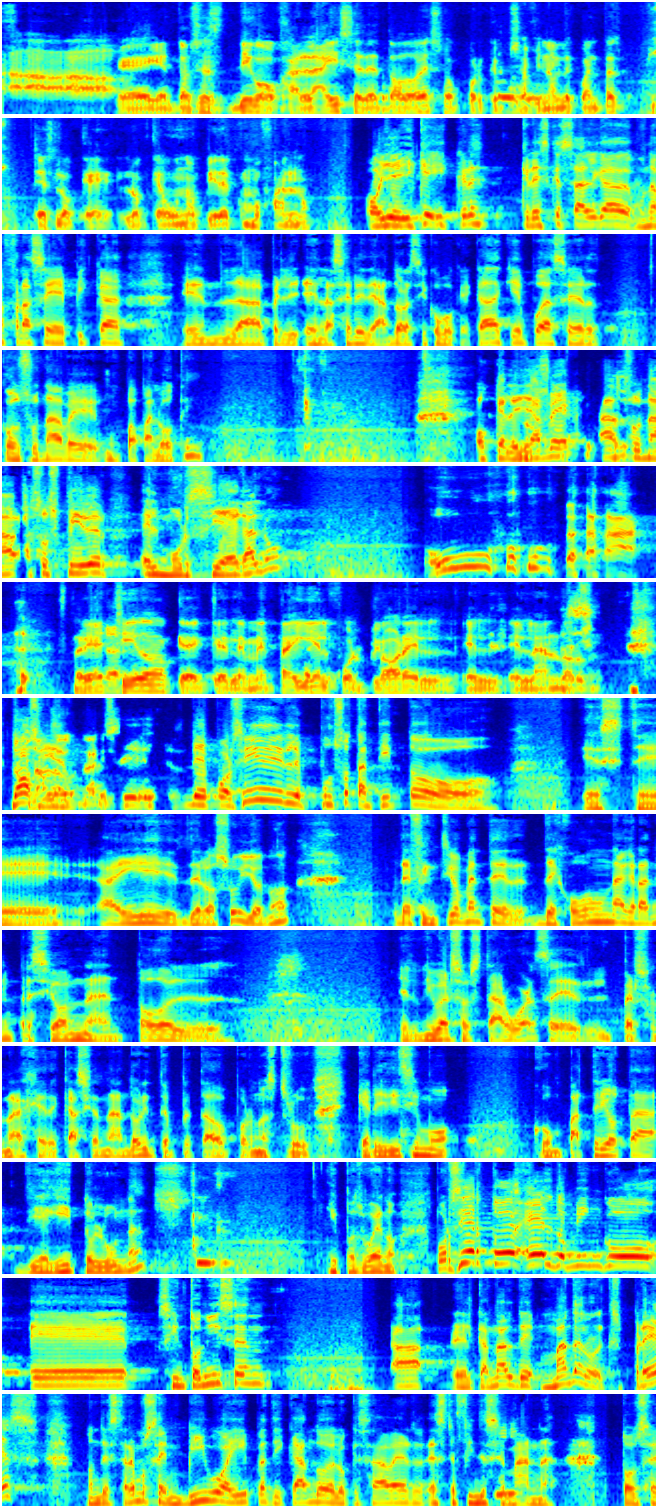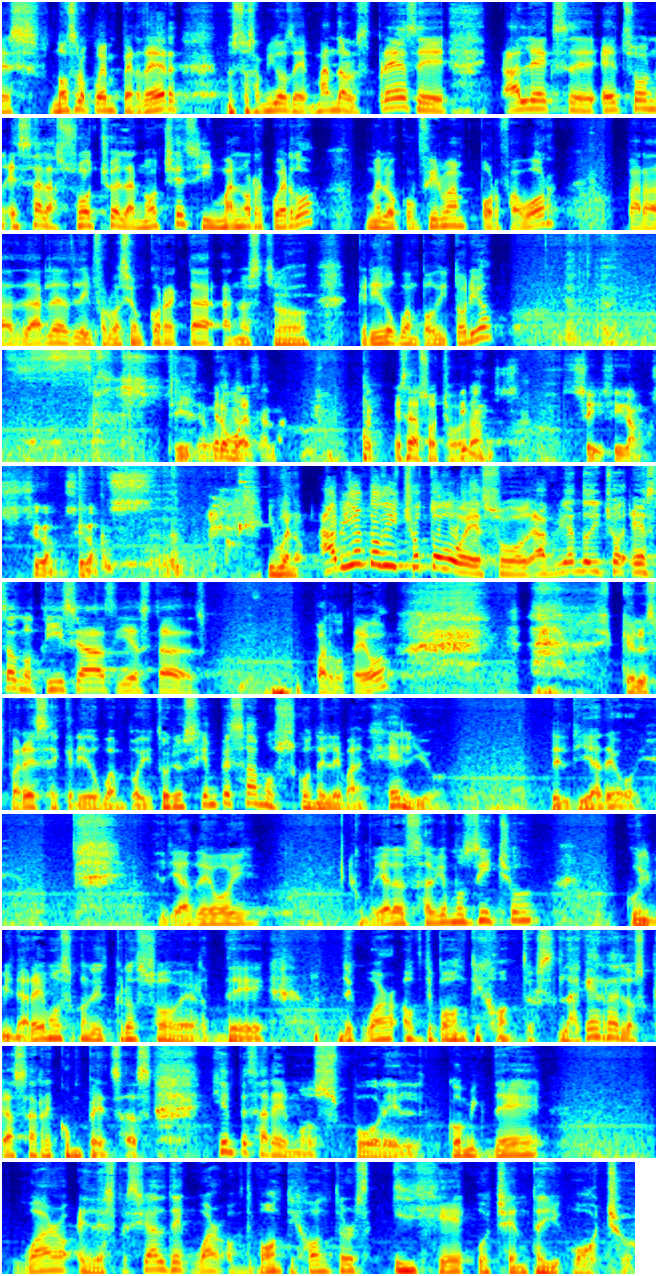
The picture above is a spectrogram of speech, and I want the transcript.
entonces, digo, ojalá y se dé todo eso, porque pues a final de cuentas pues, es lo que, lo que uno pide como fan, ¿no? Oye, ¿y, qué, crees, crees que salga una frase épica en la, en la serie de Andor, así como que cada quien puede hacer con su nave un papalote? O que le llame a su, a su speeder el murciélago. Uh. Estaría chido que, le meta ahí el folclore, el, el, Andor. No, de, por sí le puso tantito este ahí de lo suyo, ¿no? Definitivamente dejó una gran impresión en todo el, el universo Star Wars, el personaje de Cassian Andor, interpretado por nuestro queridísimo compatriota Dieguito Luna. Y pues bueno, por cierto, el domingo eh, sintonicen a el canal de Mandalore Express, donde estaremos en vivo ahí platicando de lo que se va a ver este fin de semana. Entonces, no se lo pueden perder. Nuestros amigos de Mandalore Express, eh, Alex eh, Edson, es a las 8 de la noche, si mal no recuerdo. Me lo confirman, por favor, para darles la información correcta a nuestro querido Guampa Auditorio. Sí, Pero bueno, es a las 8, ¿verdad? Sí, sigamos, sigamos, sigamos. Y bueno, habiendo dicho todo eso, habiendo dicho estas noticias y estas pardoteo, ¿qué les parece, querido Guampo Auditorio, si empezamos con el Evangelio del día de hoy? El día de hoy, como ya les habíamos dicho, culminaremos con el crossover de The War of the Bounty Hunters, la guerra de los cazarrecompensas, y empezaremos por el cómic de War, el especial de War of the Bounty Hunters IG88.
